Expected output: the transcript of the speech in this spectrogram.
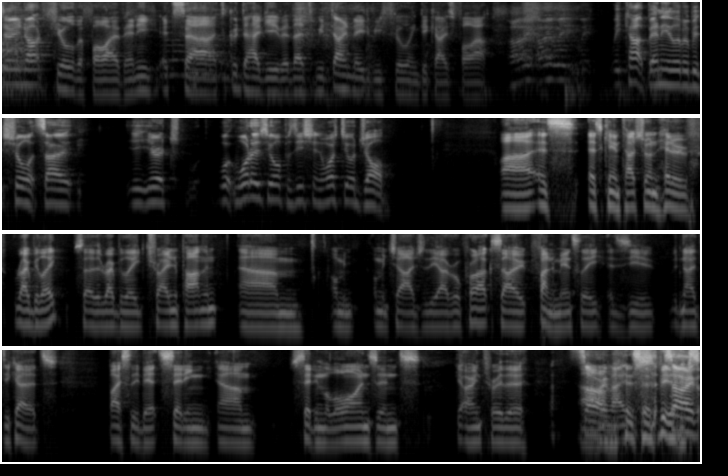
Do not fuel the fire, Benny. It's uh, it's good to have you, but that's, we don't need to be fueling Dicko's fire. I mean, I mean, we, we, we cut Benny a little bit short. So, you're a, what is your position? What's your job? Uh, as as Cam touched on, head of rugby league, so the rugby league trading department. Um, I'm in, I'm in charge of the overall product. So fundamentally, as you would know, Dicko, it's basically about setting um, setting the lines and going through the. Sorry, um, mate. Sorry, guys.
